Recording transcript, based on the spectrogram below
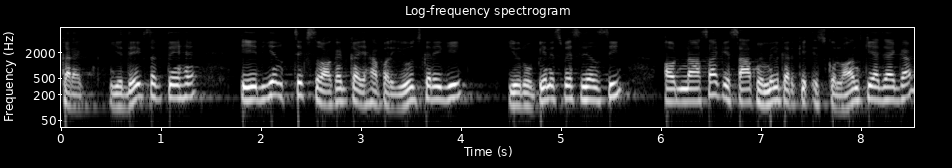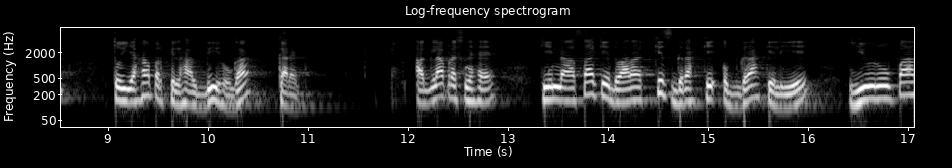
करेक्ट ये देख सकते हैं एरियन सिक्स रॉकेट का यहाँ पर यूज़ करेगी यूरोपियन स्पेस एजेंसी और नासा के साथ में मिलकर के इसको लॉन्च किया जाएगा। तो यहाँ पर फ़िलहाल बी होगा करेक्ट अगला प्रश्न है कि नासा के द्वारा किस ग्रह के उपग्रह के लिए यूरोपा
